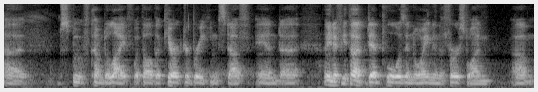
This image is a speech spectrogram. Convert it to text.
uh, spoof come to life with all the character breaking stuff. And uh, I mean, if you thought Deadpool was annoying in the first one, um,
